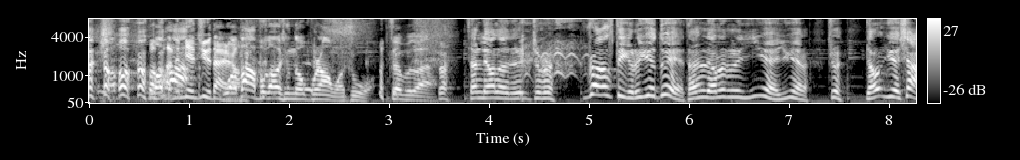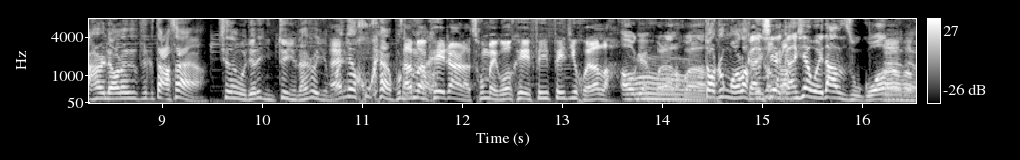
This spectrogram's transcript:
我爸把那面具戴上我爸不高兴都不让我住，对不对？不是，咱聊聊这，就是 Rustic 的乐队，咱聊聊这音乐，音乐就是聊月下还是聊聊这个大赛啊？现在我觉得你对你来说已经完全互开不重咱。们可以这样的，从美国可以飞飞机回来了。OK，回来了，回来了，到中国了感谢感谢伟大的祖国。啊对对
